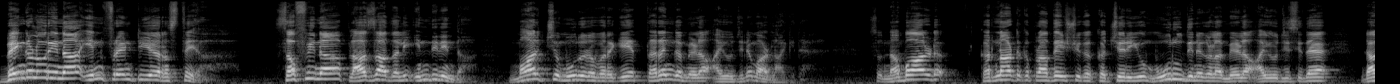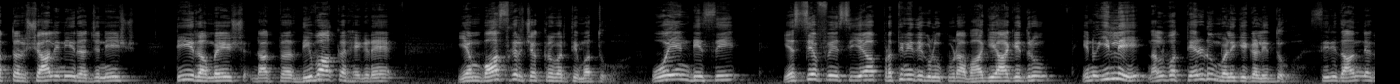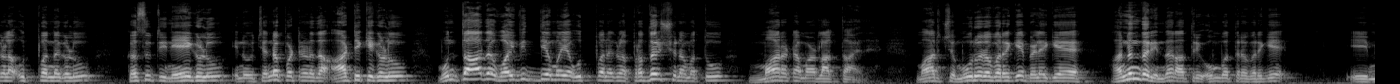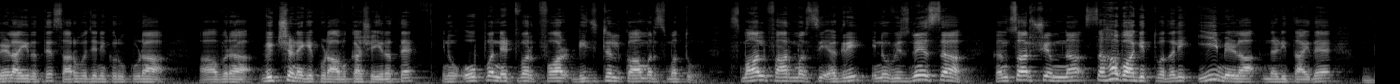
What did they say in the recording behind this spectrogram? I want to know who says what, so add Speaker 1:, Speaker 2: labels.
Speaker 1: ಬೆಂಗಳೂರಿನ ಇನ್ಫ್ರಂಟಿಯರ್ ರಸ್ತೆಯ ಸಫಿನಾ ಪ್ಲಾಜಾದಲ್ಲಿ ಇಂದಿನಿಂದ ಮಾರ್ಚ್ ಮೂರರವರೆಗೆ ತರಂಗ ಮೇಳ ಆಯೋಜನೆ ಮಾಡಲಾಗಿದೆ. ಸೊ, ನಬಾರ್ಡ್ ಕರ್ನಾಟಕ ಪ್ರಾದೇಶಿಕ ಕಚೇರಿಯು ಮೂರು ದಿನಗಳ ಮೇಳ ಆಯೋಜಿಸಿದೆ. Doctor Shalini, Rajneesh, T. Ramesh doctor Divakar Hegde, M. Bhaskar Chakravarthi ಮತ್ತು O N D C, S F A ಸಿಯ ಪ್ರತಿನಿಧಿಗಳು ಕೂಡ ಭಾಗಿಯಾಗಿದ್ದರು ಇನ್ನು ಇಲ್ಲಿ ನಲವತ್ತೆರಡು ಮಳಿಗೆಗಳಿದ್ದು ಸಿರಿಧಾನ್ಯಗಳ ಉತ್ಪನ್ನಗಳು ಕಸೂತಿ ನೇಯಗಳು, ಇನ್ನು ಚನ್ನಪಟ್ಟಣದ ಆಟಿಕೆಗಳು, ಮುಂತಾದ ವೈವಿಧ್ಯಮಯ ಉತ್ಪನ್ನಗಳ ಪ್ರದರ್ಶನ ಮತ್ತು ಮಾರಾಟ ಮಾಡಲಾಗ್ತಾ ಇದೆ. ಮಾರ್ಚ್ ಮೂರರವರೆಗೆ ಬೆಳಗ್ಗೆ ಹನ್ನೊಂದರಿಂದ ರಾತ್ರಿ ಒಂಬತ್ತರವರೆಗೆ ಈ ಮೇಳ ಇರುತ್ತೆ. ಸಾರ್ವಜನಿಕರು ಕೂಡ ಅವರ ವೀಕ್ಷಣೆಗೆ ಕೂಡ ಅವಕಾಶ ಇರುತ್ತೆ. ಇನ್ನು open network for digital commerce ಮತ್ತು ಸ್ಮಾಲ್ ಫಾರ್ಮರ್ಸಿ ಅಗ್ರಿ, ಇನ್ನು ಬಿಸ್ನೆಸ್ ಕನ್ಸಾರ್ಷಿಯಂನ ಸಹಭಾಗಿತ್ವದಲ್ಲಿ ಈ ಮೇಳ ನಡೀತಾ ಇದೆ.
